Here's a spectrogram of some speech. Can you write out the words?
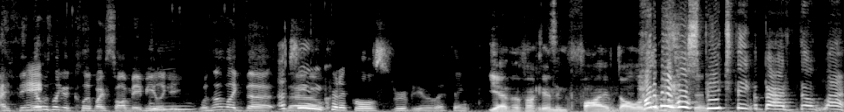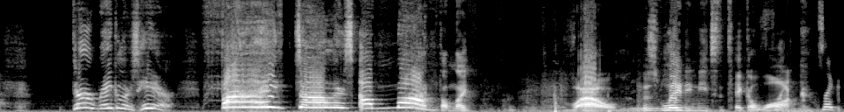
I think that was like a clip I saw. Maybe like a, mm. wasn't that like the? I've the seen Critical's review, I think. Yeah, the fucking five dollars. How did my whole speech thing about the la- there are regulars here, five dollars a month. I'm like, wow, this lady needs to take a walk. It's like, like,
